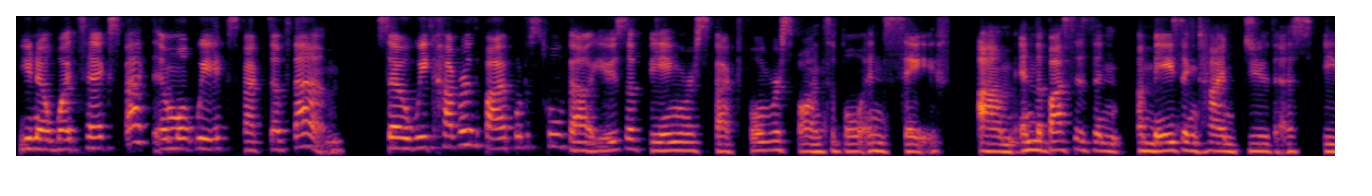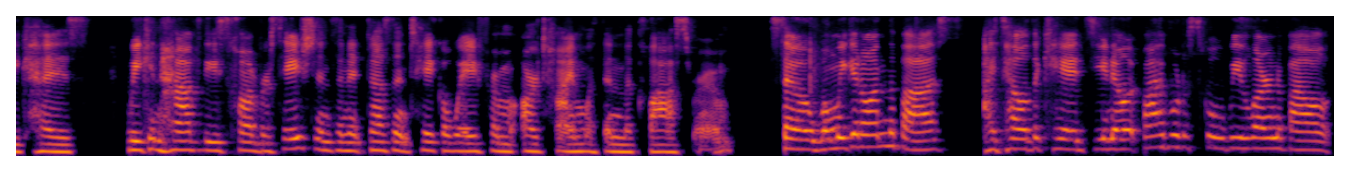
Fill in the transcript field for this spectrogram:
you know, what to expect and what we expect of them. So we cover the Bible to school values of being respectful, responsible, and safe. Um, and the bus is an amazing time to do this because we can have these conversations and it doesn't take away from our time within the classroom. So when we get on the bus, I tell the kids, you know, at Bible to school, we learn about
